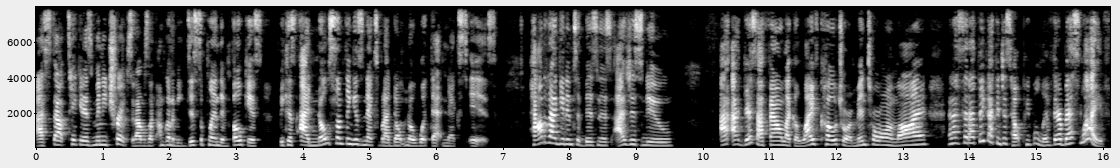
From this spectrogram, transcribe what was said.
I stopped taking as many trips and I was like, I'm going to be disciplined and focused because I know something is next, but I don't know what that next is. How did I get into business? I just knew I, I, guess I found like a life coach or a mentor online. And I said, I think I can just help people live their best life.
